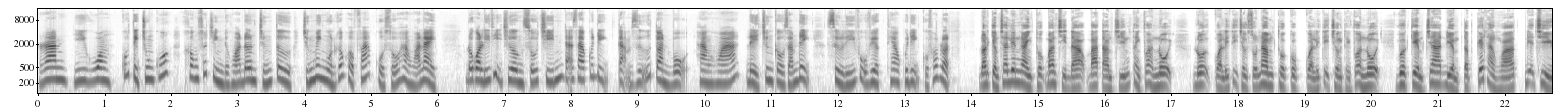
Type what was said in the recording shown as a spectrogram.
Ran Yi Wong, quốc tịch Trung Quốc, không xuất trình được hóa đơn chứng từ chứng minh nguồn gốc hợp pháp của số hàng hóa này. Đội quản lý thị trường số 9 đã ra quyết định tạm giữ toàn bộ hàng hóa để trưng cầu giám định, xử lý vụ việc theo quy định của pháp luật. Đoàn kiểm tra liên ngành thuộc Ban chỉ đạo 389 thành phố Hà Nội, đội quản lý thị trường số 5 thuộc Cục Quản lý thị trường thành phố Hà Nội vừa kiểm tra điểm tập kết hàng hóa địa chỉ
